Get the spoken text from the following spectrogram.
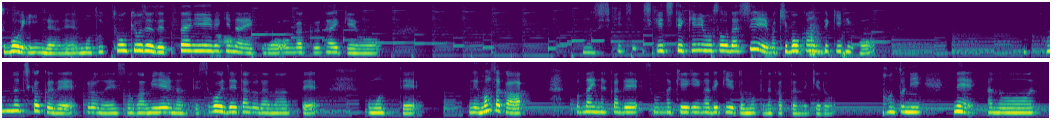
すごいいいんだよね。もう東京では絶対にできないこう音楽体験を。もう敷地敷地的にもそうだし、まあ、規模感的にも。こんな近くでプロの演奏が見れるなんてすごい贅沢だなって思って、ね、まさかこんな田舎でそんな経験ができると思ってなかったんだけど。本当にねあのー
